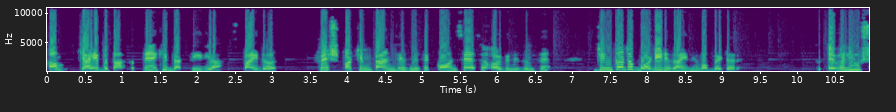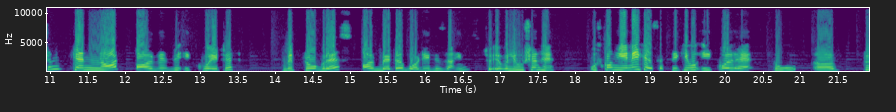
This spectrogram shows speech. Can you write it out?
हम क्या ये बता सकते हैं कि बैक्टीरिया स्पाइडर्स फ़िश और चिंपैंजीज में से कौन से ऐसे ऑर्गेनिजम्स हैं जिनका जो बॉडी डिज़ाइन है वो बेटर है? Evolution can not always be equated with progress और बेटर बॉडी डिज़ाइन जो एवोल्यूशन है उसको हम ये नहीं कह सकते कि वो इक्वल है टू टू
